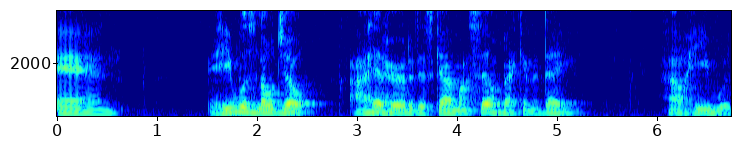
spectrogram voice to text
and he was no joke. I had heard of this guy myself back in the day, how he would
